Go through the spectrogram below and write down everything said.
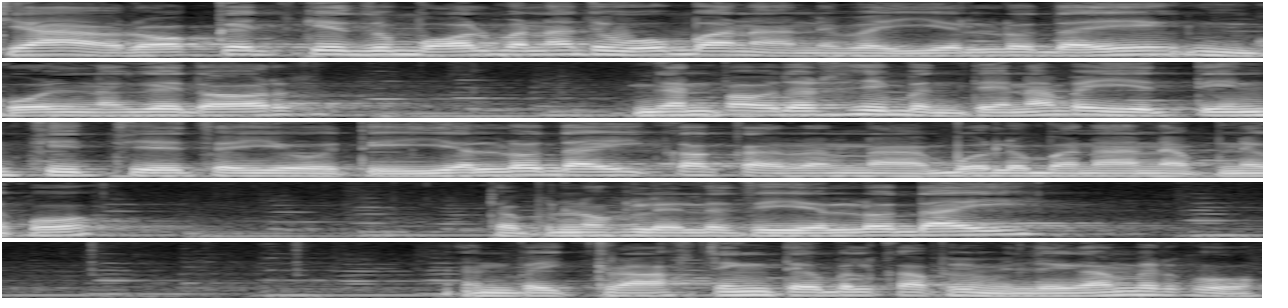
क्या रॉकेट के जो बॉल बनाते वो बनाने, भाई येल्लो दाई गोल्ड नगेट और गन पाउडर से ही बनते हैं ना भाई, ये तीन चीज़ चाहिए होती है। येल्लो दाई का करना है, बोले बनाना अपने को। तो अपन लोग ले लेते येल्लो दाई एंड भाई क्राफ्टिंग टेबल पे मिलेगा मेरे को?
